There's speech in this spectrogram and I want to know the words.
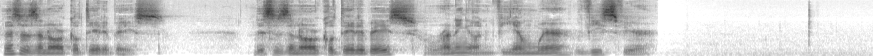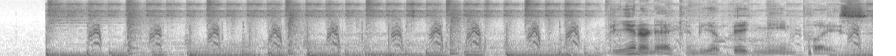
This is an Oracle database. This is an Oracle database running on VMware vSphere. The internet can be a big, mean place.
